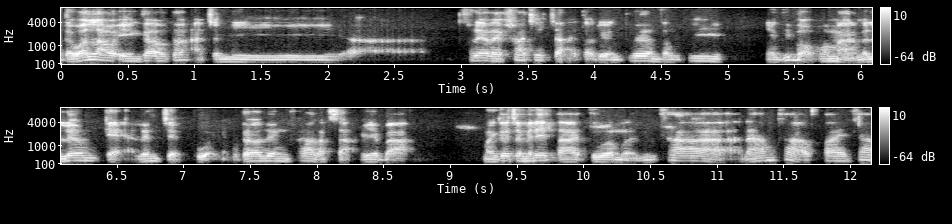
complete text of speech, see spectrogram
แต่ว่าเราเองก็ก็อาจจะมีเขาเรียกอะไรค่าใช้จ่ายต่อเดือนเพิ่มตรงที่ อย่างที่บอกพอหมามันเริ่มแก่เริ่มเจ็บป่วยมันก็เรื่องค่ารักษาพยาบาล มันก็จะไม่ได้ตายตัวเหมือนค่าน้ำค่าไฟค่า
